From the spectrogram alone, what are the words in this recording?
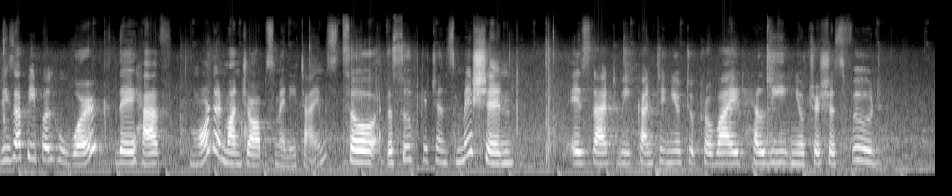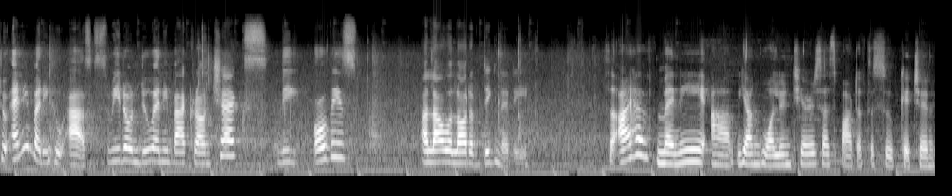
These are people who work, they have more than one jobs many times. So the soup kitchen's mission is that we continue to provide healthy, nutritious food to anybody who asks. We don't do any background checks. We always allow a lot of dignity. So I have many um, young volunteers as part of the soup kitchen.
